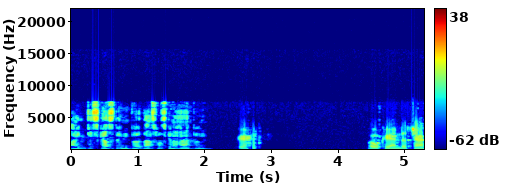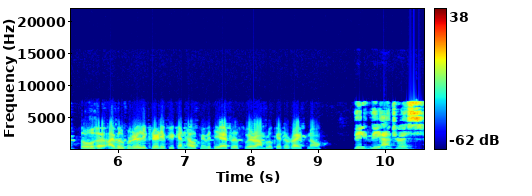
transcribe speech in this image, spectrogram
I mean, disgusting, but that's what's going to happen. Okay. Okay, understand. So uh, I will be really great if you can help me with the address where I'm located right now. The the address.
